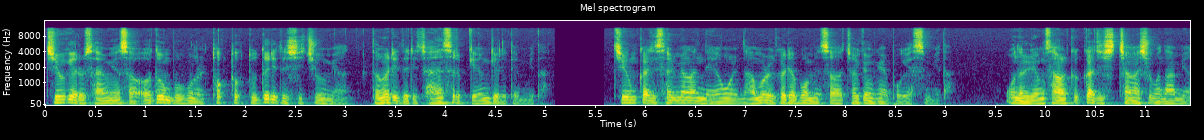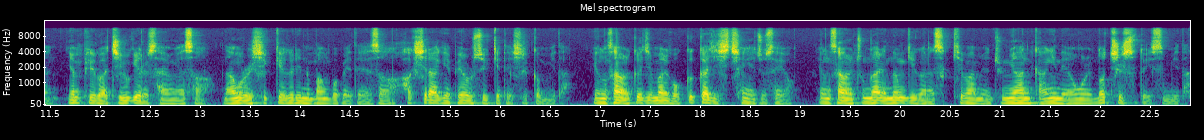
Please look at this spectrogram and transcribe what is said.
지우개를 사용해서 어두운 부분을 톡톡 두드리듯이 지우면 덩어리들이 자연스럽게 연결이 됩니다. 지금까지 설명한 내용을 나무를 그려보면서 적용해 보겠습니다. 오늘 영상을 끝까지 시청하시고 나면 연필과 지우개를 사용해서 나무를 쉽게 그리는 방법에 대해서 확실하게 배울 수 있게 되실 겁니다. 영상을 끄지 말고 끝까지 시청해 주세요. 영상을 중간에 넘기거나 skip하면 중요한 강의 내용을 놓칠 수도 있습니다.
